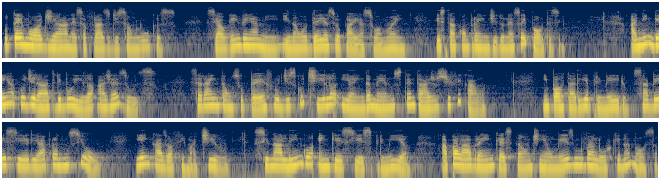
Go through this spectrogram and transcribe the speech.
O termo odiar nessa frase de São Lucas, se alguém vem a mim e não odeia seu pai e a sua mãe, está compreendido nessa hipótese. A ninguém acudirá atribuí-la a Jesus. Será então supérfluo discuti-la e ainda menos tentar justificá-la. Importaria primeiro saber se ele a pronunciou e, em caso afirmativo, se na língua em que se exprimia a palavra em questão tinha o mesmo valor que na nossa.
